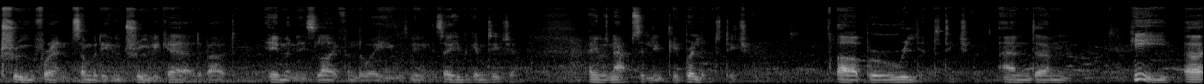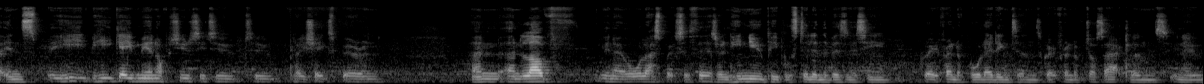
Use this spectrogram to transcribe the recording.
true friend, somebody who truly cared about him and his life and the way he was leading it. So he became a teacher, and he was an absolutely brilliant teacher, a brilliant teacher, and um, he uh, he he gave me an opportunity to to play Shakespeare and and and love you know all aspects of theatre, and he knew people still in the business. He great friend of Paul Eddington's, great friend of Joss Ackland's. You know,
